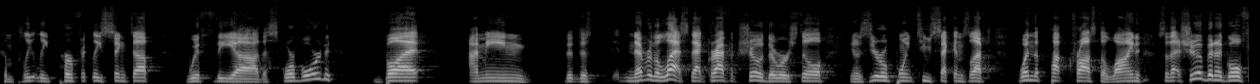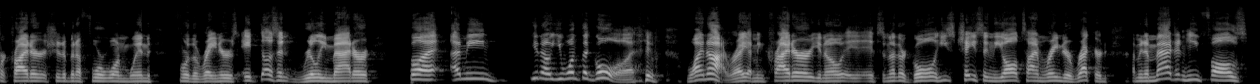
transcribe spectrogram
completely perfectly synced up with the uh the scoreboard. But I mean, the, the, nevertheless, that graphic showed there were still you know 0.2 seconds left when the puck crossed the line. So that should have been a goal for Kreider. It should have been a 4-1 win for the Rangers. It doesn't really matter, but I mean, you know, you want the goal. Why not, right? I mean, Kreider, you know, it's another goal. He's chasing the all-time Ranger record. I mean, imagine he falls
